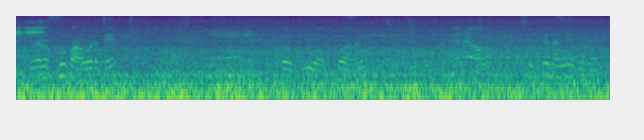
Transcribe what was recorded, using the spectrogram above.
आपल्याला खूप आवडते. बघू आपण. सुट्टे नाही आहे व्हेज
